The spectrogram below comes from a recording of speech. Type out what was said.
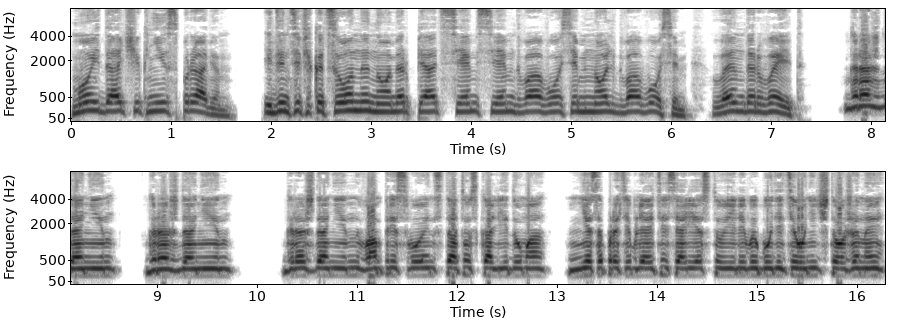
«Мой датчик неисправен. Идентификационный номер 577280028. Лендер Вейт». «Гражданин! Гражданин! Гражданин, вам присвоен статус калидума. Не сопротивляйтесь аресту, или вы будете уничтожены!»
